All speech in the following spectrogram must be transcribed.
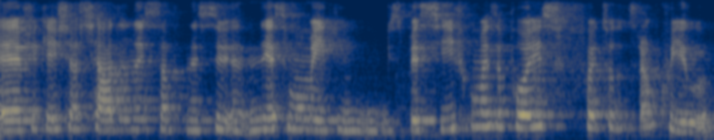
É, fiquei chateada nessa, nesse, nesse momento específico, mas depois foi tudo tranquilo.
